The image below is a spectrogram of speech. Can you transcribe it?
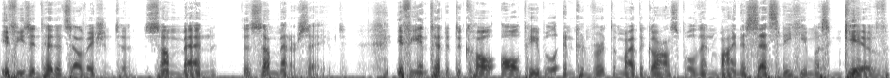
If he's intended salvation to some men, then some men are saved. If he intended to call all people and convert them by the gospel, then by necessity he must give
